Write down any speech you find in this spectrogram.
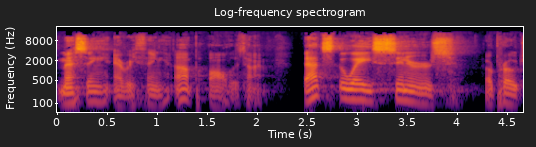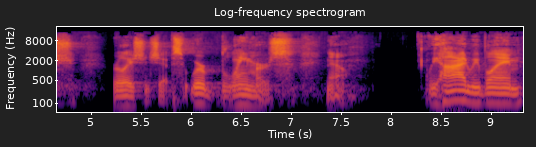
messing everything up all the time? That's the way sinners approach relationships. We're blamers now. We hide, we blame.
